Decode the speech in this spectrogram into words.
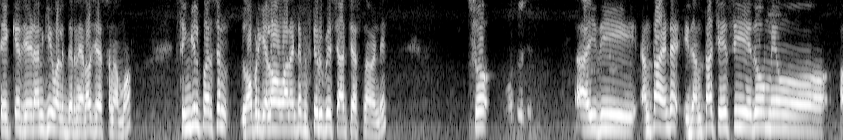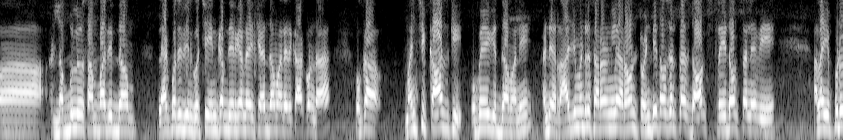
టేక్ కేర్ చేయడానికి వాళ్ళిద్దరిని అలౌ చేస్తున్నాము. సింగిల్ పర్సన్ లోపలికి ఎలా అవ్వాలంటే ఫిఫ్టీ రూపీస్ ఛార్జ్ చేస్తున్నామండి. సో ఇది అంతా అంటే ఇదంతా చేసి ఏదో మేము డబ్బులు సంపాదిద్దాం లేకపోతే దీనికి వచ్చే ఇన్కమ్ దేనికన్నా చేద్దాం అనేది కాకుండా ఒక మంచి కాజ్కి ఉపయోగిద్దామని అంటే రాజమండ్రి సరౌండింగ్లో around twenty thousand plus dogs stray dogs అనేవి అలా ఎప్పుడు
